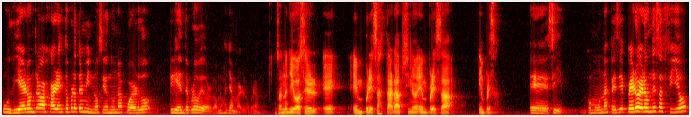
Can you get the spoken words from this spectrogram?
pudieron trabajar esto, pero terminó siendo un acuerdo cliente-proveedor, vamos a llamarlo, ¿verdad? O sea, no llegó a ser eh, empresa startup, sino empresa empresa. Eh, sí, como una especie, pero era un desafío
